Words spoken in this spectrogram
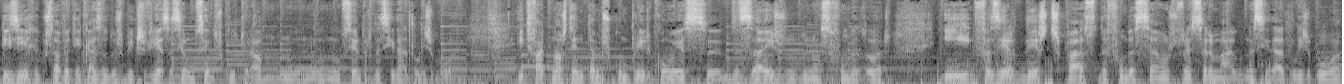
dizia que gostava que a Casa dos Bicos viesse a ser um centro cultural no, no, no centro da cidade de Lisboa. E de facto nós tentamos cumprir com esse desejo do nosso fundador e fazer deste espaço, da Fundação José Saramago na cidade de Lisboa,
